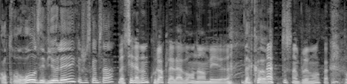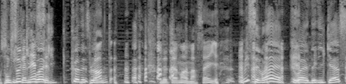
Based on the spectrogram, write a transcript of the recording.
entre rose et violet, quelque chose comme ça? Bah, c'est la même couleur que la lavande, hein, mais euh, D'accord. tout simplement quoi. Pour ceux qui ceux qui- connaissent ouais, cette qui connaissent plante, notamment à Marseille. oui, c'est vrai. Ouais, dédicace.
